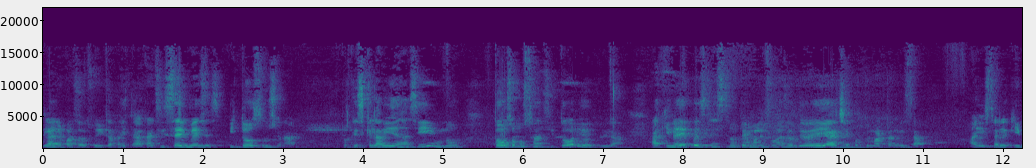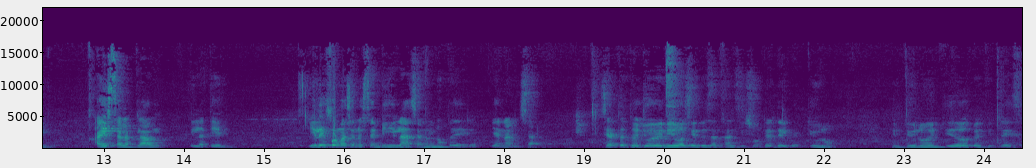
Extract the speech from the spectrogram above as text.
El año pasado estuve incapacitada casi seis meses y todos funcionaron, porque es que la vida es así, uno, todos somos transitorios. Aquí nadie puede decir no tenemos la información de VIH porque Marta no está. Ahí está el equipo, ahí está la clave y la tiene. Y la información está en vigilancia, no y no pedirla y analizarla. ¿Cierto? Entonces yo he venido haciendo esa transición desde el 21, 21, 22, 23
